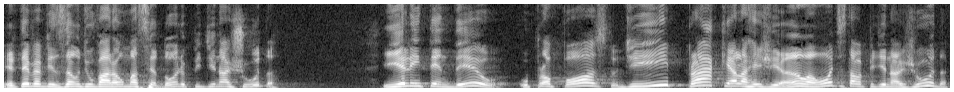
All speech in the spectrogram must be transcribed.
Ele teve a visão de um varão macedônio pedindo ajuda. E ele entendeu o propósito de ir para aquela região aonde estava pedindo ajuda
